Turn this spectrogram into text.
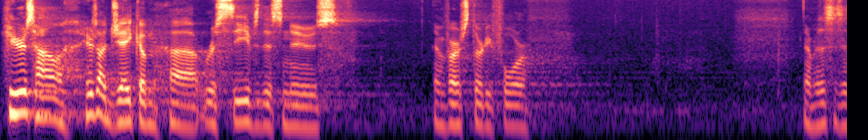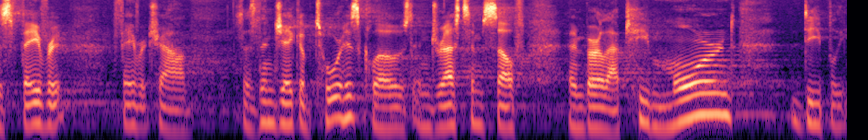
here's, how, here's how Jacob uh, receives this news in verse 34. Remember, this is his favorite, favorite child. It says, Then Jacob tore his clothes and dressed himself in burlap. He mourned deeply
